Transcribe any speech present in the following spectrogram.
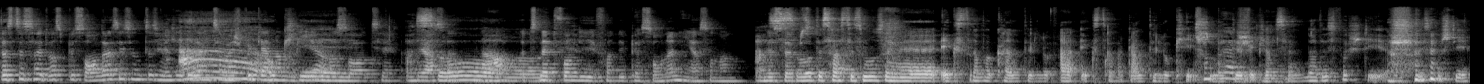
dass das halt was Besonderes ist und das möchte ich dann zum Beispiel gerne am Ah, okay. Meer oder so erzählen. Ach ja, so. Nein, jetzt nicht von die, von die Personen her, sondern Ach mir so, selbst. das heißt, es muss eine extravagante, äh, extravagante Location natürlich sein. Na, das verstehe ich. Das verstehe.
